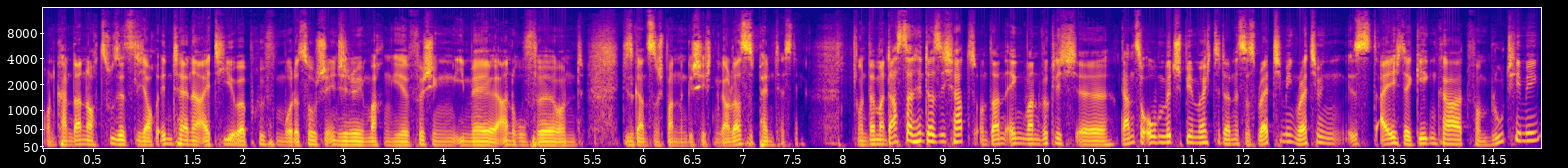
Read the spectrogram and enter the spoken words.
und kann dann noch zusätzlich auch interne IT überprüfen oder Social Engineering machen, hier Phishing, E-Mail, Anrufe und diese ganzen spannenden Geschichten. Genau, das ist Pentesting. Und wenn man das dann hinter sich hat und dann irgendwann wirklich äh, ganz oben mitspielen möchte, dann ist das Red Teaming. Red Teaming ist eigentlich der Gegenkart vom Blue Teaming.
